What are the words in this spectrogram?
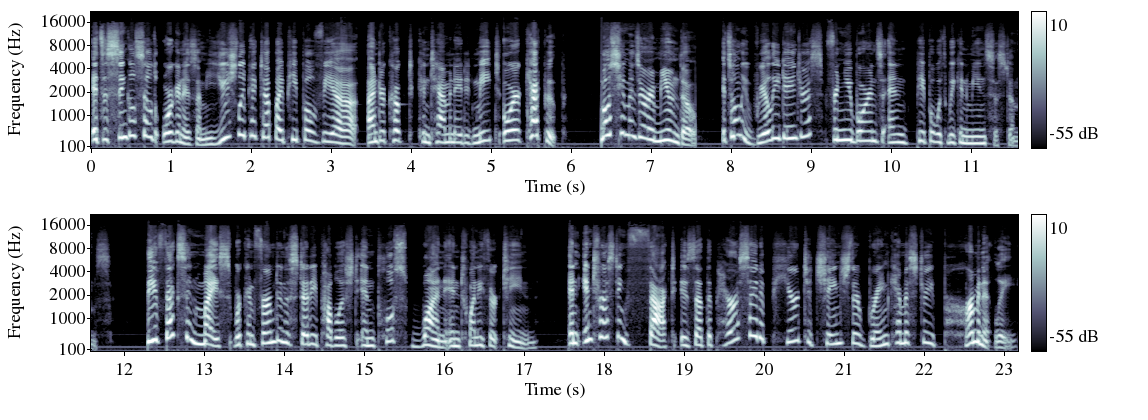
It's a single celled organism, usually picked up by people via undercooked contaminated meat or cat poop. Most humans are immune, though. It's only really dangerous for newborns and people with weakened immune systems. The effects in mice were confirmed in a study published in PLOS One in 2013. An interesting fact is that the parasite appeared to change their brain chemistry permanently.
